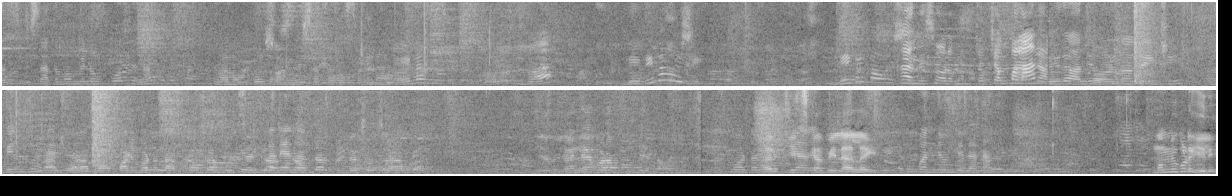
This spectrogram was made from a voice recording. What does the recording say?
रस दिसतं. आता मम्मीला उपवास आहे ना? मला उपवास आहे, ना. वा दीदी मावशी. दीदी मावशी. खाली सोड चप्पल आधी ऑर्डर द्यायची. बिल भरायचं. पानी बॉटल हर चीज का बिल अलग कुपन देऊन दिलं ना. मम्मी कुठे गेली?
